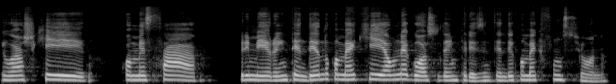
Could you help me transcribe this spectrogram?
Eu acho que começar primeiro entendendo como é que é o negócio da empresa, entender como é que funciona.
